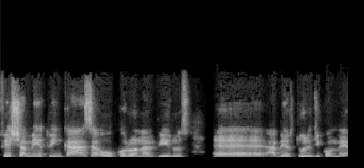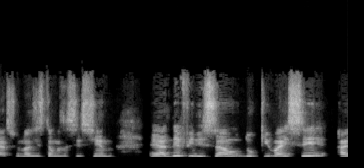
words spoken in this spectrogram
fechamento em casa ou coronavírus é, abertura de comércio. Nós estamos assistindo é, a definição do que vai ser a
